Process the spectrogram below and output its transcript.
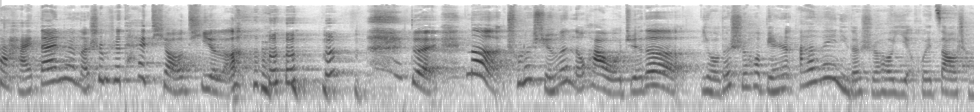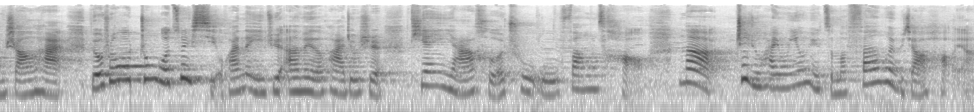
咋还单着呢？是不是太挑剔了？对，那除了询问的话，我觉得有的时候别人安慰你的时候也会造成伤害。比如说，中国最喜欢的一句安慰的话就是“天涯何处无芳草”。那这句话用英语怎么翻会比较好呀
